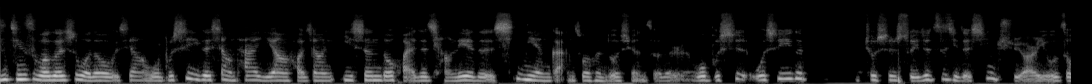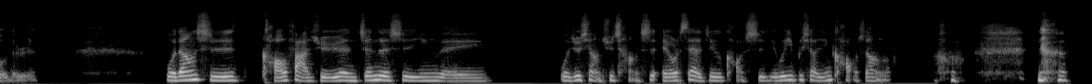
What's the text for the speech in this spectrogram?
金斯伯格是我的偶像，我不是一个像他一样，好像一生都怀着强烈的信念感做很多选择的人。我不是，我是一个就是随着自己的兴趣而游走的人。我当时考法学院真的是因为我就想去尝试 LSAT 这个考试，结果一不小心考上了。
